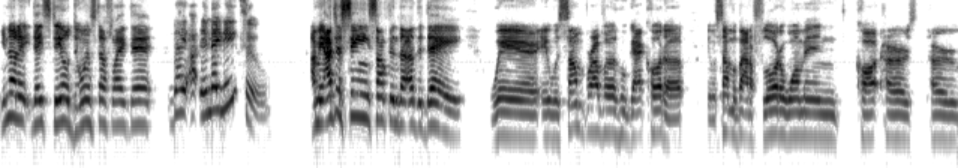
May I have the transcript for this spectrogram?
you know they they still doing stuff like that. they uh, and they need to. I mean, I just seen something the other day where it was some brother who got caught up. It was something about a Florida woman caught her her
